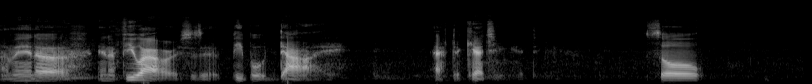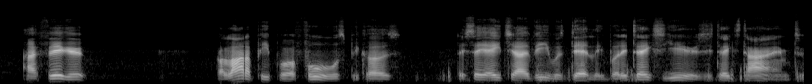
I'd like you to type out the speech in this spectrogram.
I mean, uh, in a few hours, people die after catching it. So, I figured a lot of people are fools because they say HIV was deadly, but it takes years, it takes time to,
